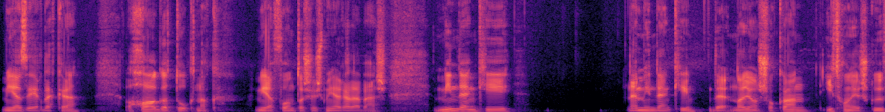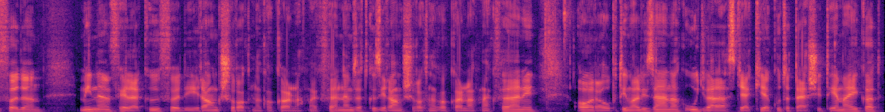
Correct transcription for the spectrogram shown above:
mi az érdeke, a hallgatóknak mi a fontos és mi a releváns. Mindenki nem mindenki, de nagyon sokan, itthon és külföldön, mindenféle külföldi rangsoroknak akarnak megfelelni, nemzetközi rangsoroknak akarnak megfelelni, arra optimalizálnak, úgy választják ki a kutatási témáikat,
